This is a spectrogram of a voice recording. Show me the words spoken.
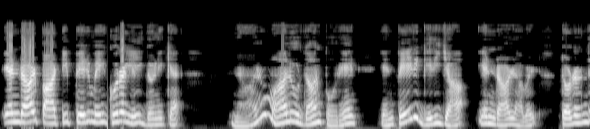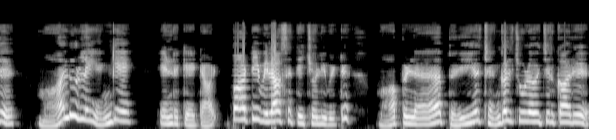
என்றாள் பாட்டி பெருமை குரலில் துணிக்க. நானும் மாலூர் தான் போறேன். என் பேரு கிரிஜா என்றாள் அவள். தொடர்ந்து மாலூர்ல எங்கே? என்று கேட்டாள். பாட்டி விலாசத்தை சொல்லிவிட்டு மாப்பிள்ளை பெரிய செங்கல் சூழ வச்சிருக்காரு.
